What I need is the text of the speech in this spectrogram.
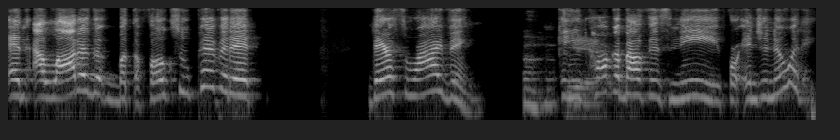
and a lot of the but the folks who pivoted they're thriving. Mm-hmm. Can you yeah. talk about this need for ingenuity?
